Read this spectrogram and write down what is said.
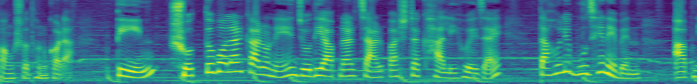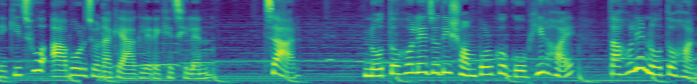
সংশোধন করা। তিন, সত্য বলার কারণে যদি আপনার চারপাশটা খালি হয়ে যায়, তাহলে বুঝে নেবেন আপনি কিছু আবর্জনাকে আগলে রেখেছিলেন। চার, নত হলে যদি সম্পর্ক গভীর হয়, তাহলে নত হন।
